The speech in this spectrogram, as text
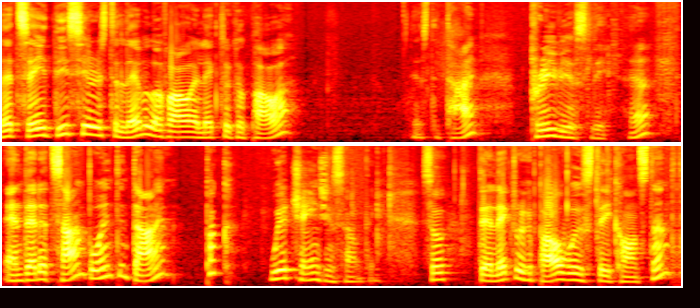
Let's say this here is the level of our electrical power. Here's the time previously. Yeah? And that at some point in time, puck, we're changing something. So the electrical power will stay constant.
